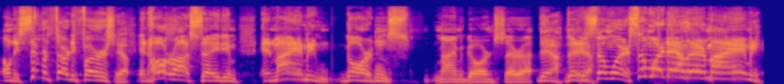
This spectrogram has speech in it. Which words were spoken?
on December 31st Yep. in Hard Rock Stadium in Miami Gardens. Miami Gardens, is that right? Yeah, There- yeah. Somewhere, somewhere down there in Miami,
